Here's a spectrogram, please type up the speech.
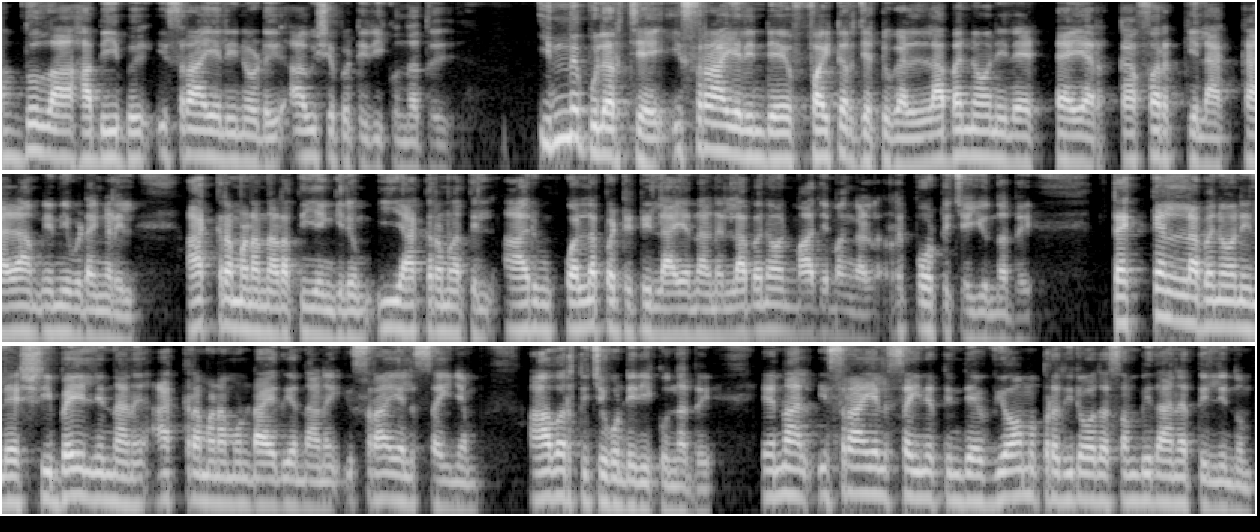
അബ്ദുള്ള ഹബീബ് ഇസ്രായേലിനോട് ആവശ്യപ്പെട്ടിരിക്കുന്നത്. ഇന്ന് പുലർച്ചെ ഇസ്രായേലിന്റെ ഫൈറ്റർ ജെറ്റുകൾ ലബനോനിലെ ടയർ കഫർക്കില കഴാം എന്നിവിടങ്ങളിൽ ആക്രമണം നടത്തിയെങ്കിലും ഈ ആക്രമണത്തിൽ ആരും കൊല്ലപ്പെട്ടിട്ടില്ല എന്നാണ് ലബനോൻ മാധ്യമങ്ങൾ റിപ്പോർട്ട് ചെയ്യുന്നത്. തെക്കൻ ലബനോനിലെ ഷിബയിൽ നിന്നാണ് ആക്രമണം ഉണ്ടായത് എന്നാണ് ഇസ്രായേൽ സൈന്യം ആവർത്തിച്ചുകൊണ്ടിരിക്കുന്നത്. എന്നാൽ ഇസ്രായേൽ സൈന്യത്തിന്റെ വ്യോമ പ്രതിരോധ സംവിധാനത്തിൽ നിന്നും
